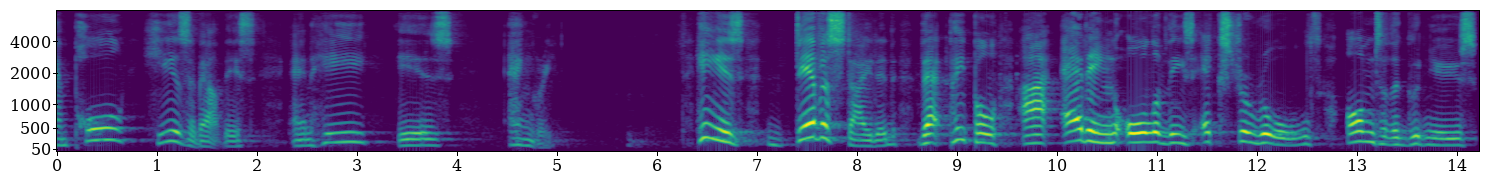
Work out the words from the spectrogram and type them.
And Paul hears about this and he is angry. He is devastated that people are adding all of these extra rules onto the good news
